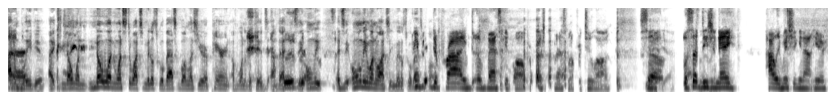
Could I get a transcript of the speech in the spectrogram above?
I don't uh, believe you. I, no one, no one wants to watch middle school basketball unless you're a parent of one of the kids. Uh, that's the only. It's the only one watching middle school basketball. We've been deprived of basketball, professional basketball, for too long. So, yeah, yeah, what's absolutely. up, Dejanay? Holly, Michigan, out here.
